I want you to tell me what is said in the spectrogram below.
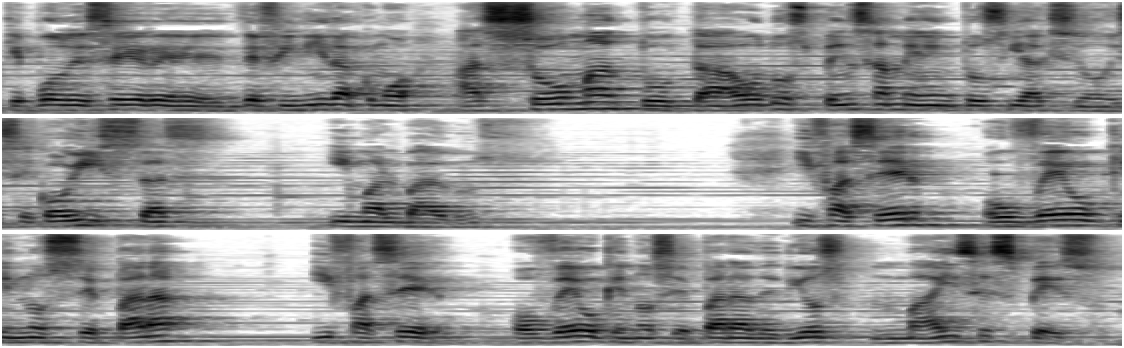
que pode ser eh, definida como a soma total dos pensamentos e ações egoístas e malvados. E fazer o véu que nos separa e fazer o véu que nos separa de Deus mais espesso.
